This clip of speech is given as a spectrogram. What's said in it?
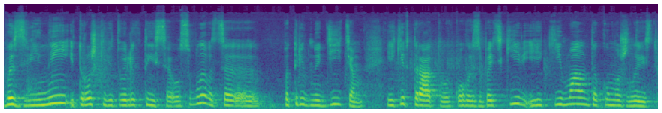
без війни і трошки відволіктися. Особливо це. е, Потрібно дітям, які втратили когось з батьків які мали таку можливість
